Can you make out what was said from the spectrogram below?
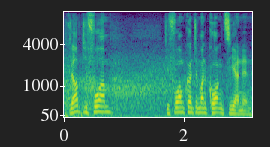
Ich glaube, die Form, die Form könnte man Korkenzieher nennen.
